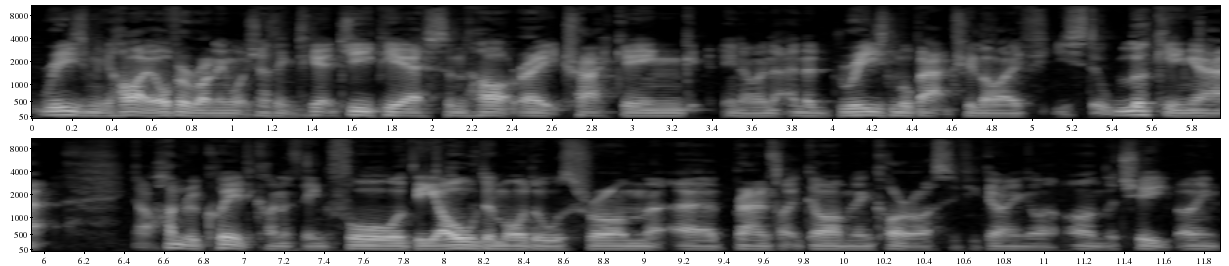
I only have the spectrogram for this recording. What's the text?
reasonably high of a running watch. I think to get GPS and heart rate tracking, you know, and, and a reasonable battery life, you're still looking at 100 quid kind of thing for the older models from uh, brands like Garmin and Coros. If you're going on, on, the cheap, I mean,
